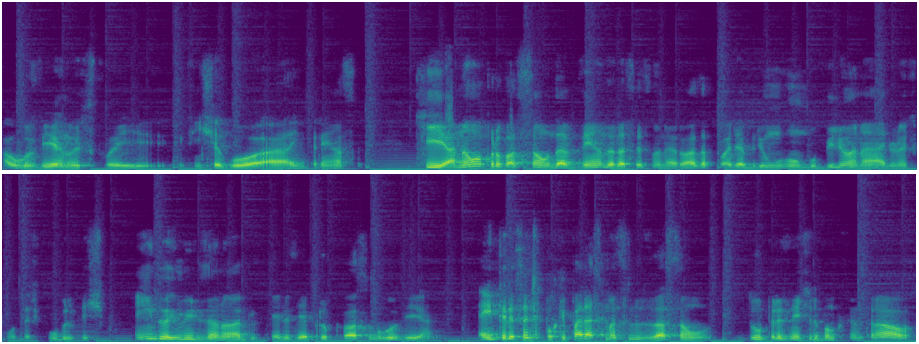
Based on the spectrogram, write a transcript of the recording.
ao governo, isso foi, enfim, chegou à imprensa, que a não aprovação da venda da sessão onerosa pode abrir um rombo bilionário nas contas públicas em 2019, quer dizer, para o próximo governo. É interessante porque parece uma sinalização do presidente do Banco Central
